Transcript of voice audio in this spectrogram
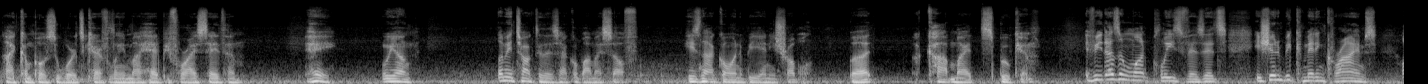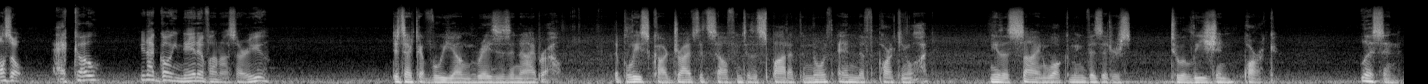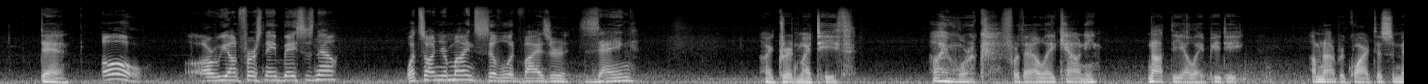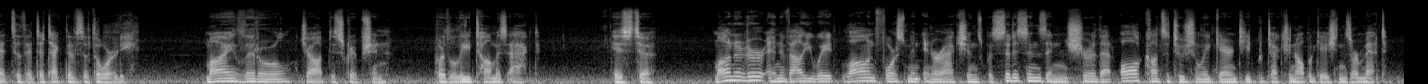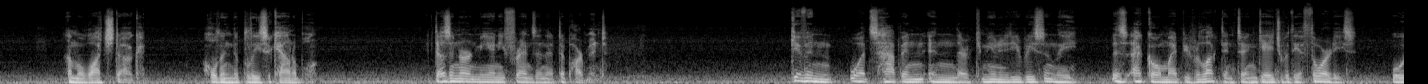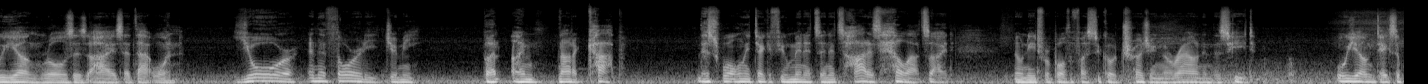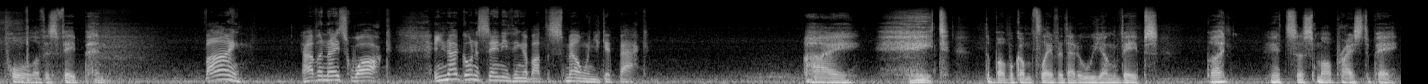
I compose the words carefully in my head before I say them. Hey, Wu Young, let me talk to this echo by myself. He's not going to be any trouble, but a cop might spook him. If he doesn't want police visits, he shouldn't be committing crimes. Also, Echo? You're not going native on us, are you? Detective Wu Young raises an eyebrow. The police car drives itself into the spot at the north end of the parking lot, near the sign welcoming visitors to Elysian Park. Listen, Dan. Oh, are we on first name basis now? What's on your mind, civil advisor Zhang? I grit my teeth. I work for the LA County, not the LAPD. I'm not required to submit to the detective's authority. My literal job description for the Lee Thomas Act is to monitor and evaluate law enforcement interactions with citizens and ensure that all constitutionally guaranteed protection obligations are met. I'm a watchdog, holding the police accountable. Doesn't earn me any friends in that department. Given what's happened in their community recently, this Echo might be reluctant to engage with the authorities. Wu Young rolls his eyes at that one. You're an authority, Jimmy. But I'm not a cop. This will only take a few minutes and it's hot as hell outside. No need for both of us to go trudging around in this heat. Wu Young takes a pull of his vape pen. Fine. Have a nice walk. And you're not going to say anything about the smell when you get back. I hate the bubblegum flavor that Wu Young vapes, but it's a small price to pay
